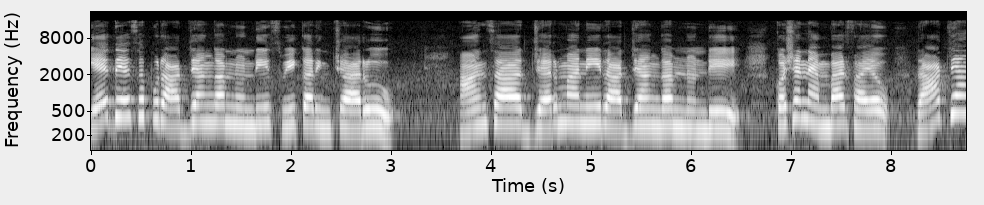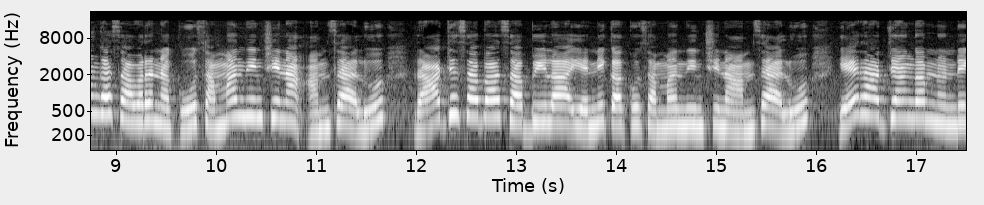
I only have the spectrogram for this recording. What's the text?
ఏ దేశపు రాజ్యాంగం నుండి స్వీకరించారు? ఆన్సర్ జర్మనీ రాజ్యాంగం నుండి. క్వశ్చన్ నెంబర్ ఫైవ్ రాజ్యాంగ సవరణకు సంబంధించిన అంశాలు రాజ్యసభ సభ్యుల ఎన్నికకు సంబంధించిన అంశాలు ఏ రాజ్యాంగం నుండి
